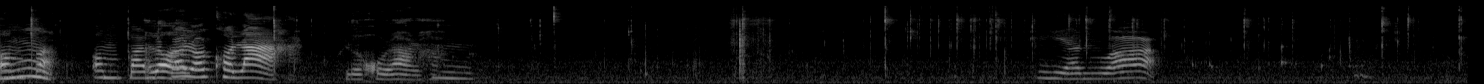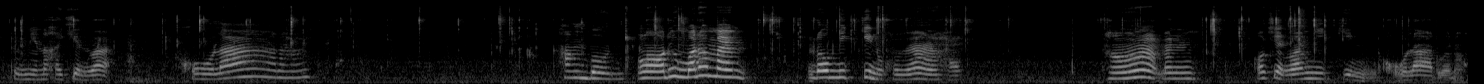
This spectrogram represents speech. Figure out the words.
อมปะอมปะอร่แล้วอยก็รสโคลาค่ะเลือกโคล่านะคะอืมเขียนว่า ตรงนี้นะคะเขียนว่าโค ล่านะคะข้างบน อ๋อ ถึงว่าทำไมเรามีกลิ่นโคล่านะคะเพราะว่ามันเขาเขียนว่ามีกลิ่นโคล่าด้วยเนาะ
